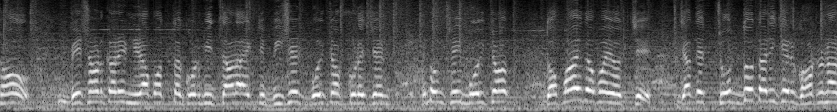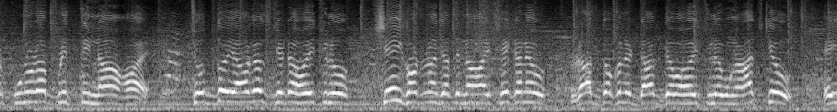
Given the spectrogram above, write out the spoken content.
সহ বেসরকারি নিরাপত্তা কর্মী তারা একটি বিশেষ বৈঠক করেছেন এবং সেই বৈঠক দফায় দফায় হচ্ছে যাতে চোদ্দ তারিখের ঘটনার পুনরাবৃত্তি না হয়। চোদ্দোই আগস্ট যেটা হয়েছিল, সেই ঘটনা যাতে না হয়, সেখানেও রাত দখলের ডাক দেওয়া হয়েছিল এবং আজকেও এই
